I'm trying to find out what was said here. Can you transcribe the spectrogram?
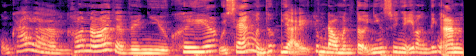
cũng khá là khó nói tại vì nhiều khi á, buổi sáng mình thức dậy, trong đầu mình tự nhiên suy nghĩ bằng tiếng anh,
